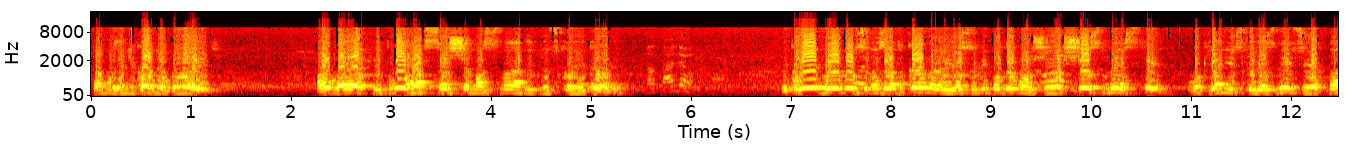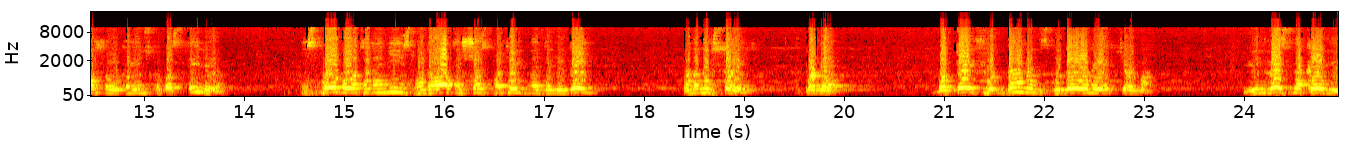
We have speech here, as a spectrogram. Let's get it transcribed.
там уже нікого не вбивають. Але підлога все ще масна від людської крові. І коли я повернувся назад в камеру, я собі подумав, що якщо знести Лук'янівську в'язницю як нашу українську Бастилію і спробувати на ній збудувати щось потрібне для людей, воно не встоїть, впаде. Бо той фундамент збудований як тюрма. Він весь на крові.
